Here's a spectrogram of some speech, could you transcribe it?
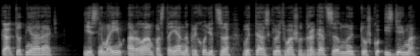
«Как тут не орать, если моим орлам постоянно приходится вытаскивать вашу драгоценную тушку из дерьма?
